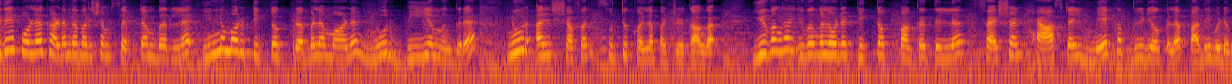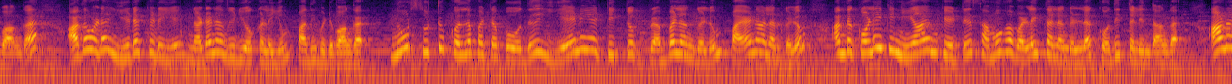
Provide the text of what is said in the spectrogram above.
இதே போல கடந்த வருஷம் செப்டம்பர்ல இன்னும் ஒரு டிக்டாக் பிரபலமான நூர் பிஎம்ங்கிற நூர் அல் ஷஃபர் சுட்டுக் கொல்லப்பட்டிருக்காங்க. இவங்க இவங்களோட டிக்டாக் பக்கத்தில் ஃபேஷன் ஹேர் ஸ்டைல் மேக்கப் வீடியோக்களை பதிவிடுவாங்க. அதோட இடக்கிடையே நடன வீடியோக்களையும் பதிவிடுவாங்க. நூர் சுட்டுக் கொல்லப்பட்ட போது ஏனைய டிக்டாக் பிரபலங்களும் பயனாளர்களும் அந்த கொலைக்கு நியாயம் கேட்டு சமூக வலைத்தளங்கள்ல கொதித்தெளிந்தாங்க ஆனா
